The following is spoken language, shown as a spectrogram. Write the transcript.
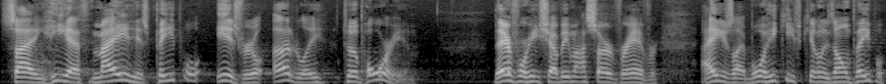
saying, He hath made his people Israel utterly to abhor him. Therefore he shall be my servant forever. Agag's like, boy, he keeps killing his own people.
